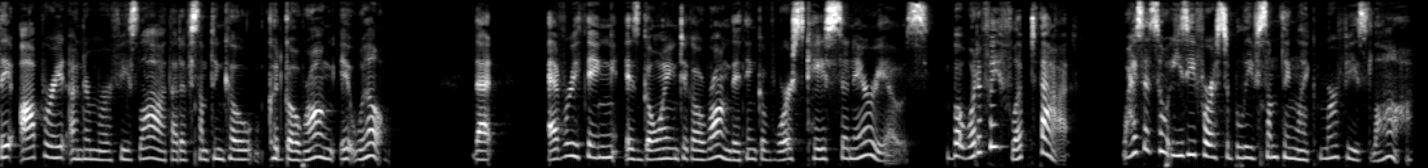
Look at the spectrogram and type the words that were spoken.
They operate under Murphy's Law that if something could go wrong, it will. That everything is going to go wrong. They think of worst case scenarios. But what if we flipped that? Why is it so easy for us to believe something like Murphy's Law?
